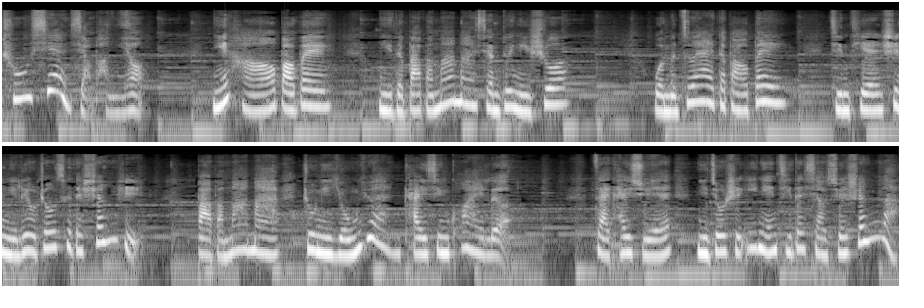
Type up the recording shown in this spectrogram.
出现小朋友。你好，宝贝，你的爸爸妈妈想对你说：“我们最爱的宝贝，今天是你六周岁的生日，爸爸妈妈祝你永远开心快乐。再开学，你就是一年级的小学生了，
